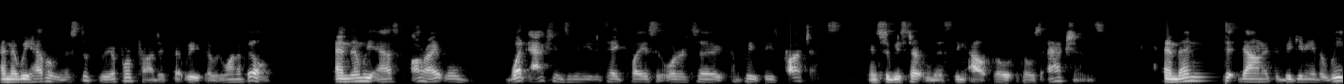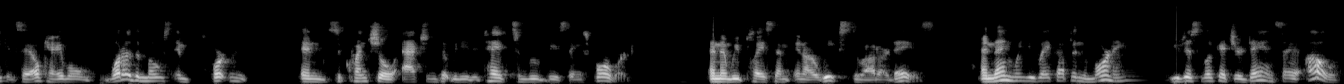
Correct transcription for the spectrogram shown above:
And then we have a list of three or four projects that we that we want to build. And then we ask all right well what actions do we need to take place in order to complete these projects? And so we start listing out those, those actions. And then sit down at the beginning of the week and say okay well what are the most important and sequential actions that we need to take to move these things forward and then we place them in our weeks throughout our days. And then when you wake up in the morning, you just look at your day and say, Oh,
